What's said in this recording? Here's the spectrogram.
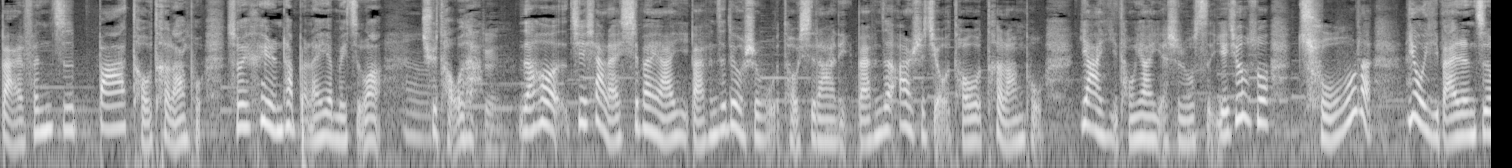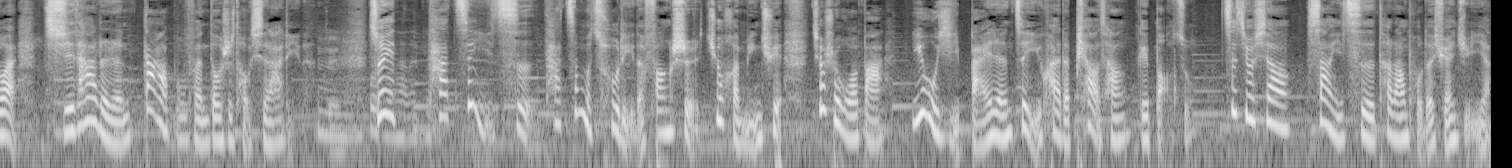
百分之八投特朗普，所以黑人他本来也没指望去投他。对。然后接下来西班牙裔百分之六十五投希拉里，百分之二十九投特朗普，亚裔同样也是如此。也就是说，除了右翼白人之外，其他的人大部分都是投希拉里的。对。所以他这一次他这么处理的方式就很明确，就是我把。右翼白人这一块的票仓给保住。这就像上一次特朗普的选举一样，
